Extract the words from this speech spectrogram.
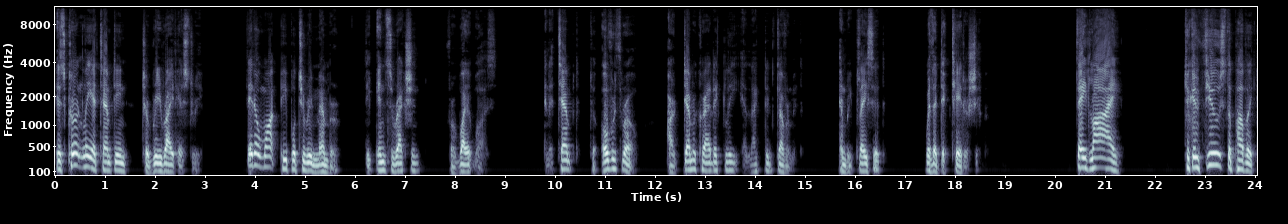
is currently attempting to rewrite history. They don't want people to remember the insurrection for what it was an attempt to overthrow our democratically elected government and replace it with a dictatorship. They lie to confuse the public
